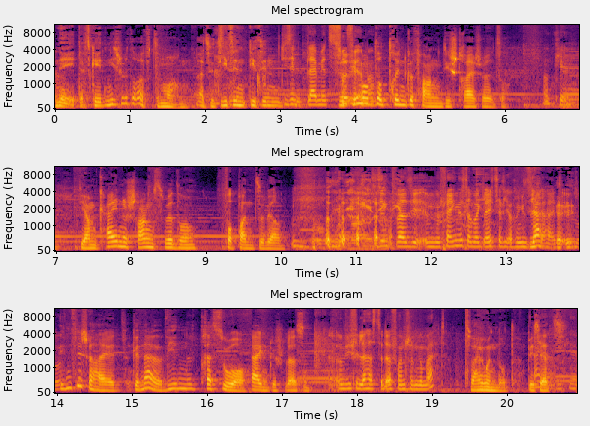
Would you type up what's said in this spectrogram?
Nee, das geht nicht wieder aufzumachen. Also die sind, die sind, Die sind, bleiben jetzt so immer immer. dort drin gefangen, die Streichhölzer. Okay. Die haben keine Chance wieder verbannt zu werden. Die sind quasi im Gefängnis, aber gleichzeitig auch in Sicherheit. ja, äh, irgendwo. in Sicherheit, genau, wie eine Dressur eingeschlossen. Und wie viele hast du davon schon gemacht? 200 bis Ah ja, jetzt. okay.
